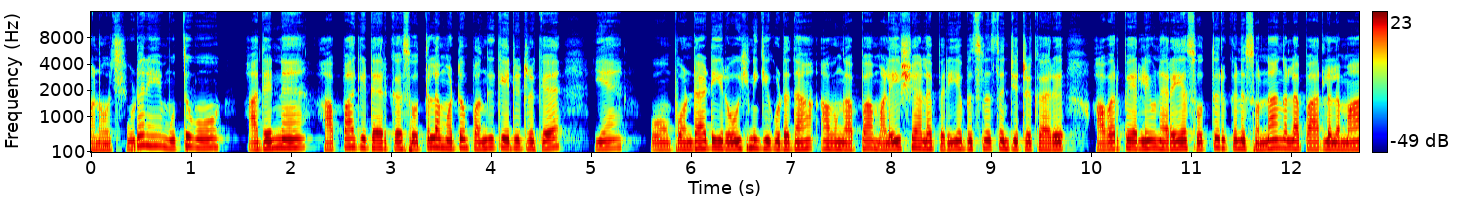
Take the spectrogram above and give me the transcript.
மனோஜ். உடனே முத்துவும் அதென்ன? அப்பா கிட்ட இருக்க சொத்துல மட்டும் பங்கு கேட்டுட்ருக்க ஏன்? உன் பொண்டாட்டி ரோஹிணிக்கு கூட தான் அவங்க அப்பா மலேசியாவில் பெரிய பிஸ்னஸ் செஞ்சிட்ருக்காரு. அவர் பேர்லேயும் நிறைய சொத்து இருக்குன்னு சொன்னாங்கல்ல பார்லலம்மா.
